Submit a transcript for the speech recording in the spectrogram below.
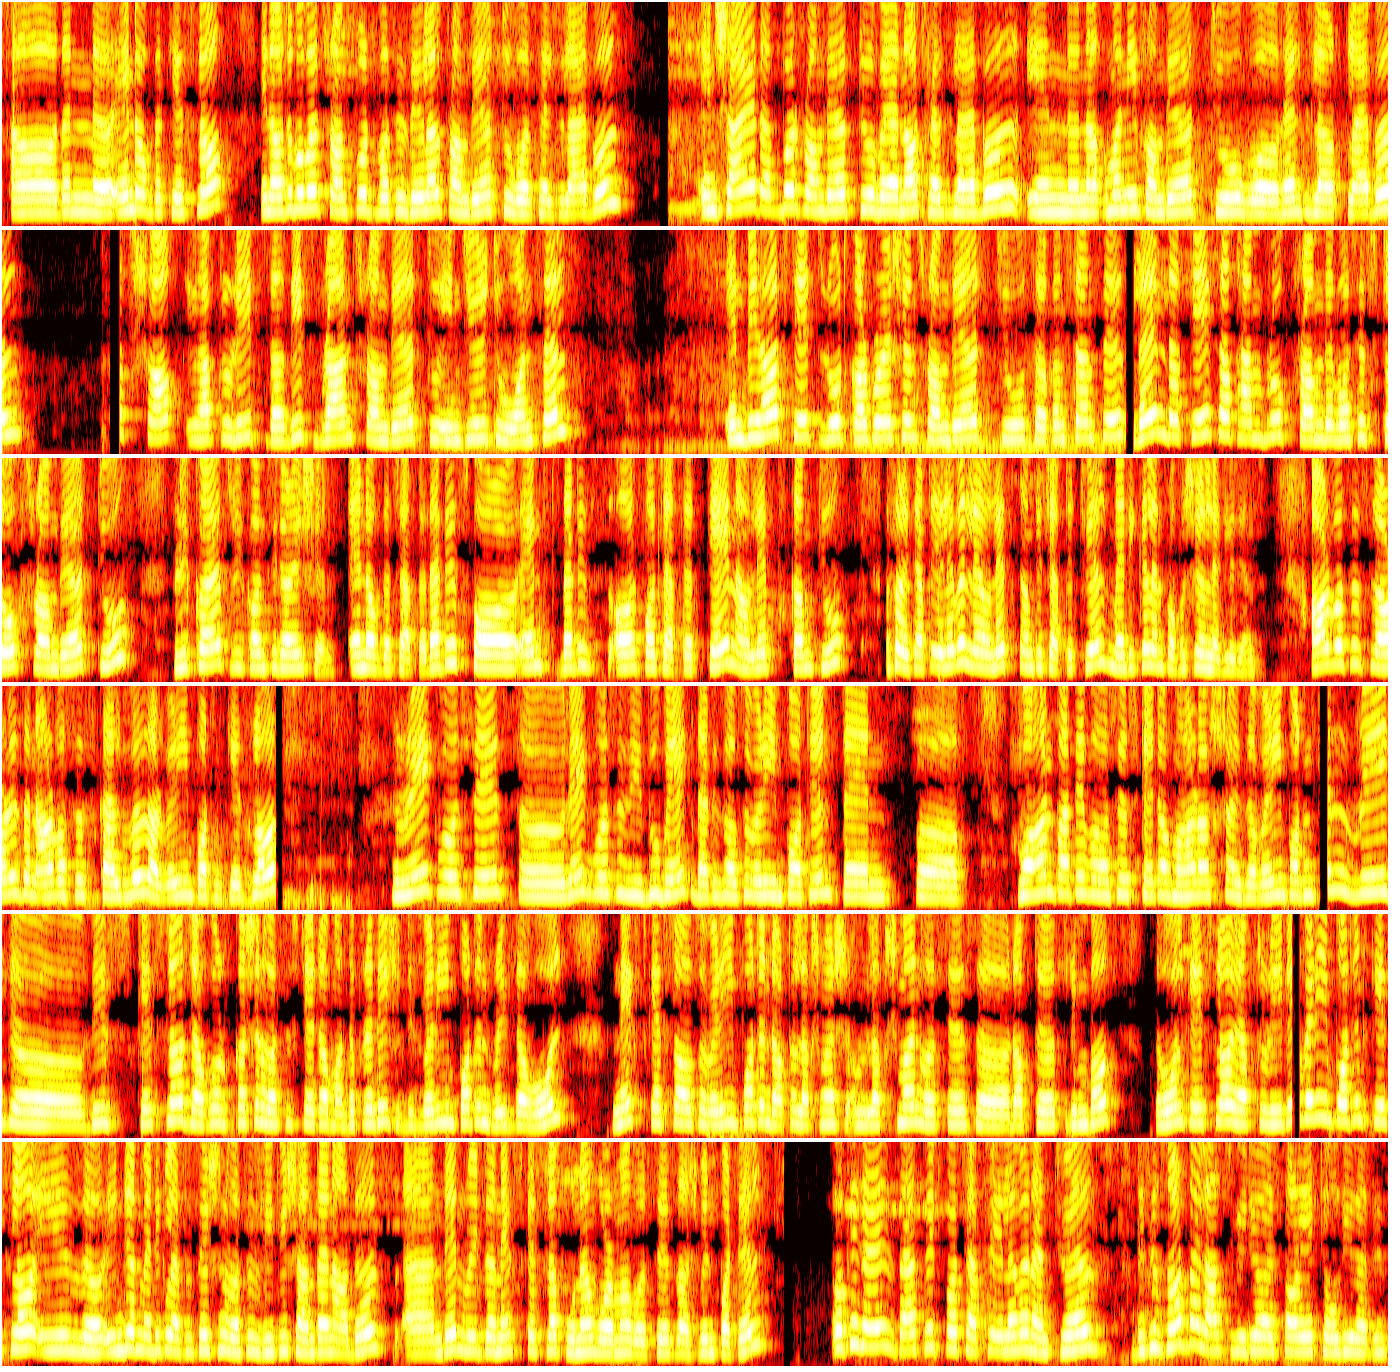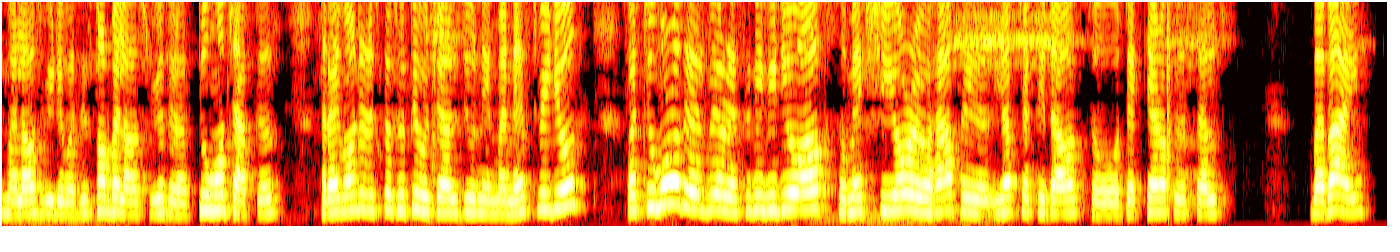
uh, then uh, end of the case law. In automobiles transport versus Devlal from there to was held liable in Shahid Akbar from there to were not held liable. In Nagmani from there to were held liable. Shock, you have to read the this branch from there to injury to oneself. In Bihar State Road Corporations from there to circumstances. Then the case of Hambrook from there versus Stokes from there to requires reconsideration. End of the chapter. That is for and that is all for chapter 10. Now let's come to sorry chapter 11 now let's come to chapter 12 medical and professional negligence. R versus lawrence and r versus caldwell are very important case laws. Rake versus uh, Rake versus Idubek that is also very important. Then uh, Vahan Pate versus state of Maharashtra is a very important can read uh, this case law Jagorkashan versus state of Madhya Pradesh. It is very important. Read the whole Next case law also very important. Dr. Lakshman, Lakshman versus uh, Dr. Trimbak. The whole case law you have to read it. A very important case law is uh, Indian Medical Association versus VP Shanta and others. And then read the next case law Poonam Verma versus Ashwin Patel. Okay guys, that's it for chapter 11 and 12. This is not my last video. I sorry I told you that this is my last video, but this is not my last video. There are two more chapters that I want to discuss with you, which I'll do in my next video. But tomorrow there will be a recipe video up, so make sure you have you have checked it out. So take care of yourself. Bye bye.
